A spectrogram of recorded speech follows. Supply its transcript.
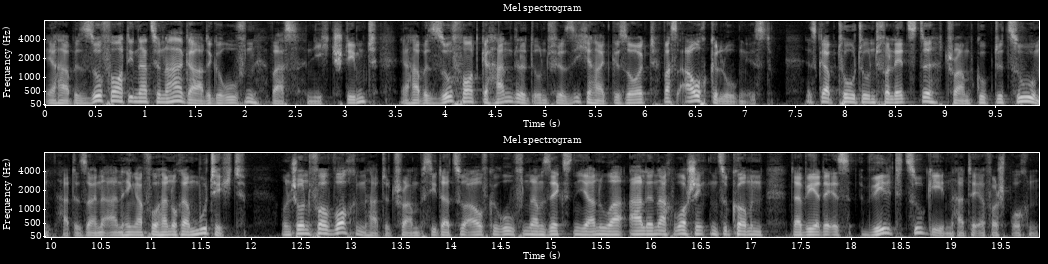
Er habe sofort die Nationalgarde gerufen, was nicht stimmt. Er habe sofort gehandelt und für Sicherheit gesorgt, was auch gelogen ist. Es gab Tote und Verletzte, Trump guckte zu, hatte seine Anhänger vorher noch ermutigt. Und schon vor Wochen hatte Trump sie dazu aufgerufen, am 6. Januar alle nach Washington zu kommen, da werde es wild zugehen, hatte er versprochen.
